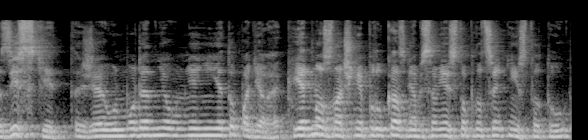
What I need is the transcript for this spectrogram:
zjistit, že u moderního umění je to padělek, jednoznačně průkazně, aby se měli 100% jistotu,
